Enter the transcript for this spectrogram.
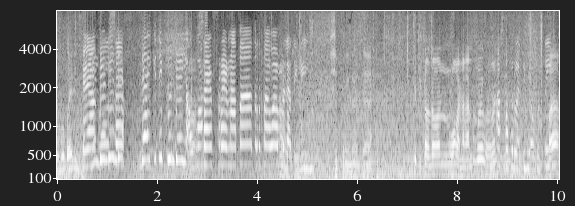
Coba ini. Kayak aku Dah ikiti bunda ya Allah. save Renata tertawa melihat ini. Sebenarnya Kita ditonton wong anak-anak kowe. Pak. Astagfirullahaladzim ya Gusti. Pak,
